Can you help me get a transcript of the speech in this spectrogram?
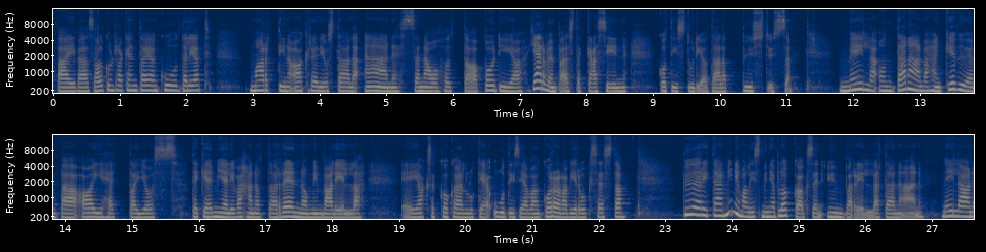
päivää salkunrakentajan kuuntelijat. Martina Akrenius täällä äänessä nauhoittaa podia Järvenpäästä käsin kotistudio täällä pystyssä. Meillä on tänään vähän kevyempää aihetta, jos tekee mieli vähän ottaa rennommin välillä. Ei jaksa koko ajan lukea uutisia vaan koronaviruksesta. Pyöritään minimalismin ja blokkauksen ympärillä tänään. Meillä on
